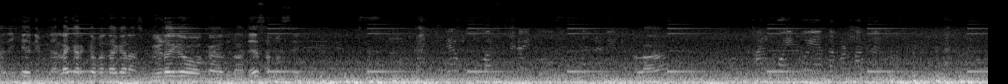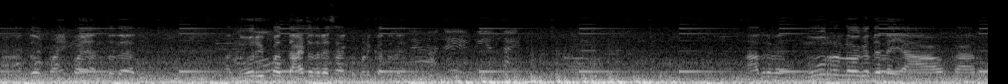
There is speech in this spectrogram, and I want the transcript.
ಅದಕ್ಕೆ ನಿಮ್ನೆಲ್ಲ ಕರ್ಕ ಬಂದಾಗ ನಾನು ಸ್ಪೀಡಾಗೆ ಹೋಗಕ್ಕಾಗಲ್ಲ. ಅದೇ ಸಮಸ್ಯೆ. ಅದು ಕೊಯ್ ಕೊಯ್ ಅಂತದೆ ಅದು. ಅದು ನೂರ ಇಪ್ಪತ್ತು ದಾಟಿದ್ರೆ ಸಾಕು ಬಡ್ಕತ್ತದೆ. ಆದ್ರೆ ನೂರಲ್ಲಿ ಹೋಗೋದೆಲ್ಲ ಯಾವ ಕಾರು?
